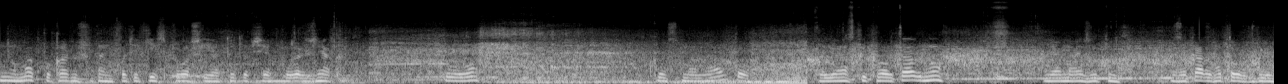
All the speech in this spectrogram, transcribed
Ну, мак покаже, що там хоч якийсь спрос є, тут все порожняк. О, космонавтов. Італіанський квартал, ну я майже тут. Заказ готовий, блін.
